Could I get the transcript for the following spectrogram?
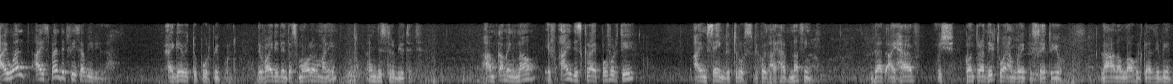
I went, I spent it fi sabilillah. I gave it to poor people, divided into smaller money and distributed. I'm coming now, if I describe poverty, I'm saying the truth because I have nothing that I have which contradict what I'm going to say to you. لعن الله الكاذبين.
